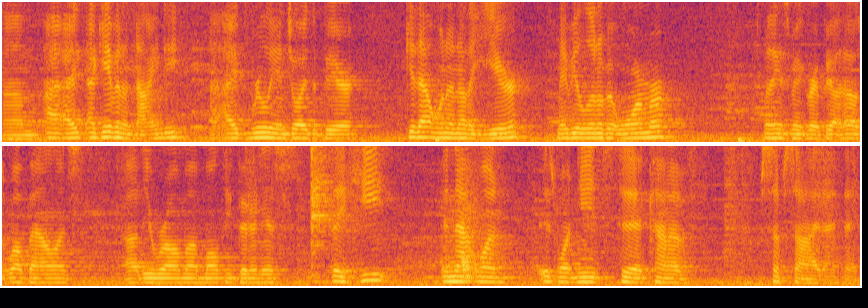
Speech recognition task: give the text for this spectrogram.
Um, I, I, gave it a 90. I, really enjoyed the beer. Give that one another year, maybe a little bit warmer. I think it's been a great beer. It was well balanced. Uh, the aroma, malty bitterness, the heat in that one is what needs to kind of subside. I think.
